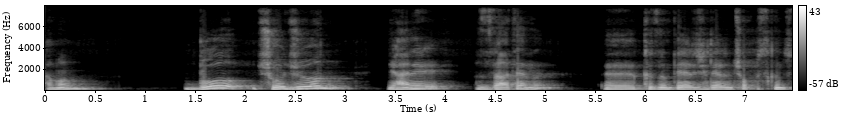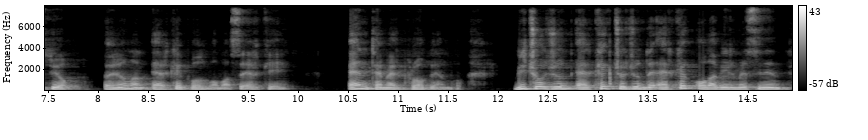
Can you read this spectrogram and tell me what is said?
Tamam Bu çocuğun yani zaten e, kızın tercihlerinin çok bir sıkıntısı yok. Önemli olan erkek olmaması erkeğin. En temel problem bu. Bir çocuğun, erkek çocuğun da erkek olabilmesinin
